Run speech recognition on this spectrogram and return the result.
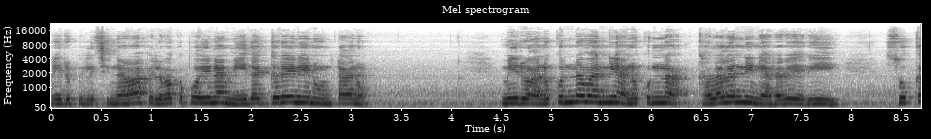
మీరు పిలిచినా పిలవకపోయినా మీ దగ్గరే నేను ఉంటాను. మీరు అనుకున్నవన్నీ అనుకున్న కలలన్నీ నెరవేరి సుఖ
